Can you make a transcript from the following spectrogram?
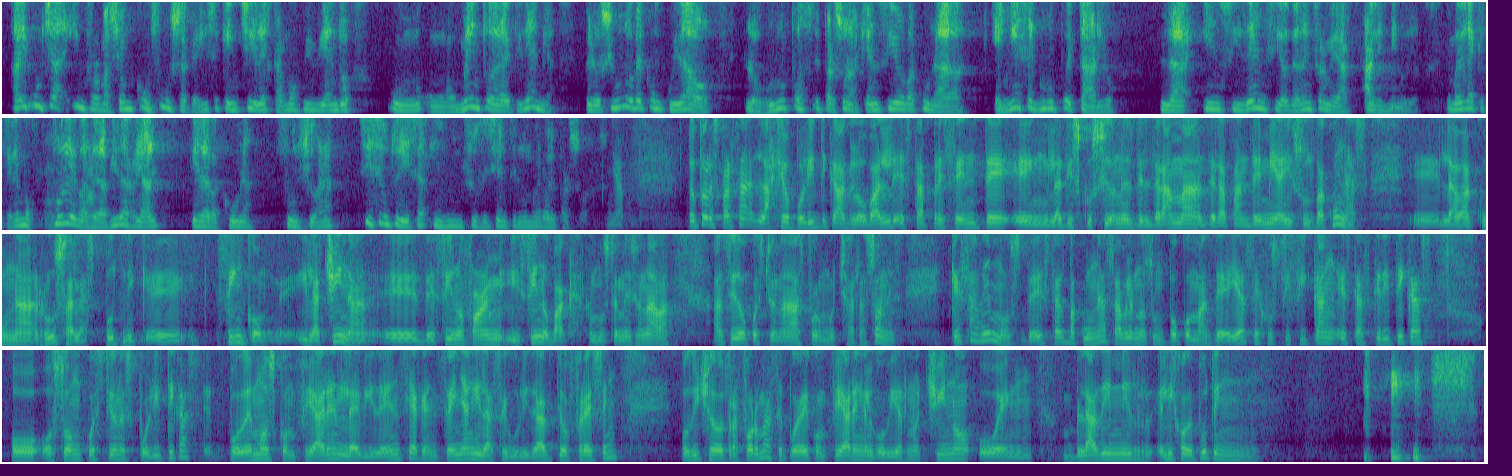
Hay mucha información confusa que dice que en Chile estamos viviendo un, aumento de la epidemia, pero si uno ve con cuidado los grupos de personas que han sido vacunadas, en ese grupo etario la incidencia de la enfermedad ha disminuido. De manera que tenemos pruebas de la vida real que la vacuna funciona si se utiliza en un suficiente número de personas. Doctor Esparza, la geopolítica global está presente en las discusiones del drama de la pandemia y sus vacunas. Eh, la vacuna rusa, la Sputnik 5, eh, y la china eh, de Sinopharm y Sinovac, como usted mencionaba, han sido cuestionadas por muchas razones. ¿Qué sabemos de estas vacunas? Háblenos un poco más de ellas. ¿Se justifican estas críticas o, son cuestiones políticas? ¿Podemos confiar en la evidencia que enseñan y la seguridad que ofrecen? O dicho de otra forma, ¿se puede confiar en el gobierno chino o en Vladimir, el hijo de Putin?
